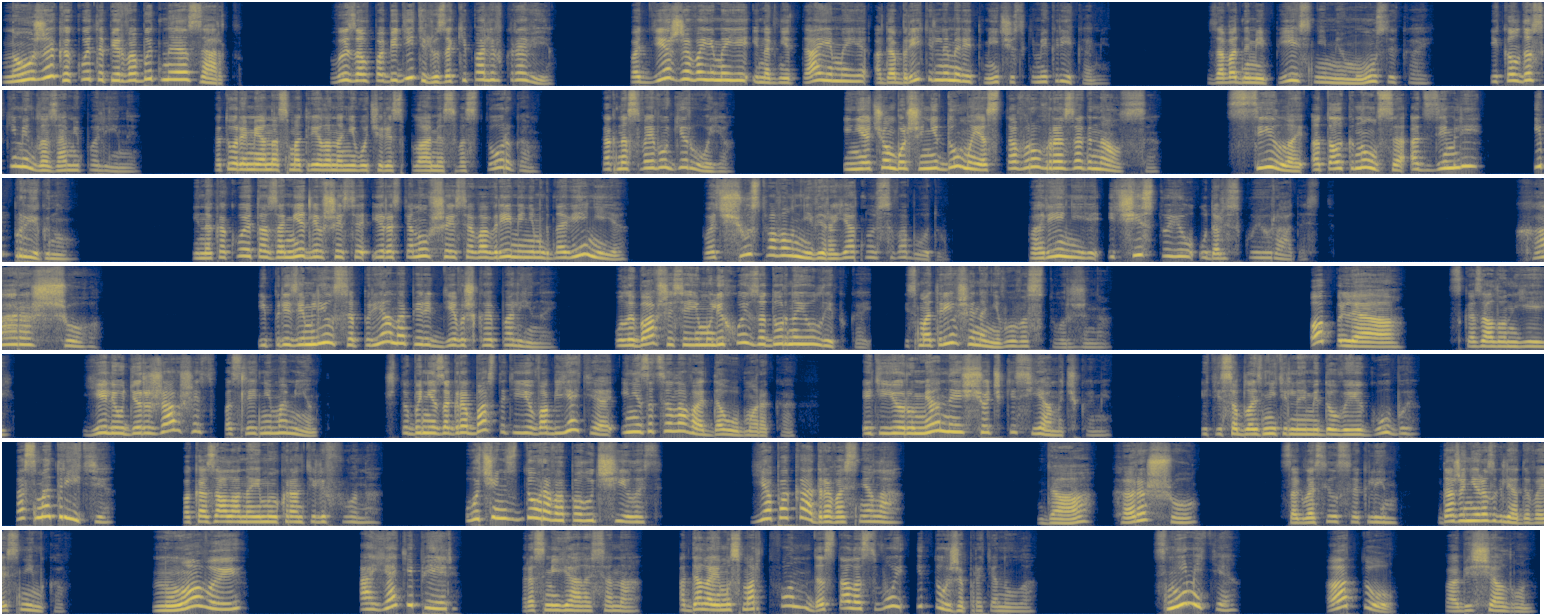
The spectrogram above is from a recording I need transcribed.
но уже какой-то первобытный азарт. Вызов победителю закипали в крови, поддерживаемые и нагнетаемые одобрительными ритмическими криками, заводными песнями, музыкой и колдовскими глазами Полины, которыми она смотрела на него через пламя с восторгом, как на своего героя. И ни о чем больше не думая, Ставров разогнался, силой оттолкнулся от земли и прыгнул. И на какое-то замедлившееся и растянувшееся во времени мгновение почувствовал невероятную свободу, парение и чистую удальскую радость. Хорошо. И приземлился прямо перед девушкой Полиной, улыбавшейся ему лихой задорной улыбкой и смотревшей на него восторженно. «Опля!» — сказал он ей, еле удержавшись в последний момент, чтобы не загробастать ее в объятия и не зацеловать до обморока. Эти ее румяные щечки с ямочками, эти соблазнительные медовые губы. «Посмотрите!» — показала она ему экран телефона. «Очень здорово получилось! Я покадрово сняла!» «Да, хорошо», согласился Клим, даже не разглядывая снимков. Ну, а вы? А я теперь, рассмеялась она, отдала ему смартфон, достала свой и тоже протянула. Снимите? А то, пообещал он.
